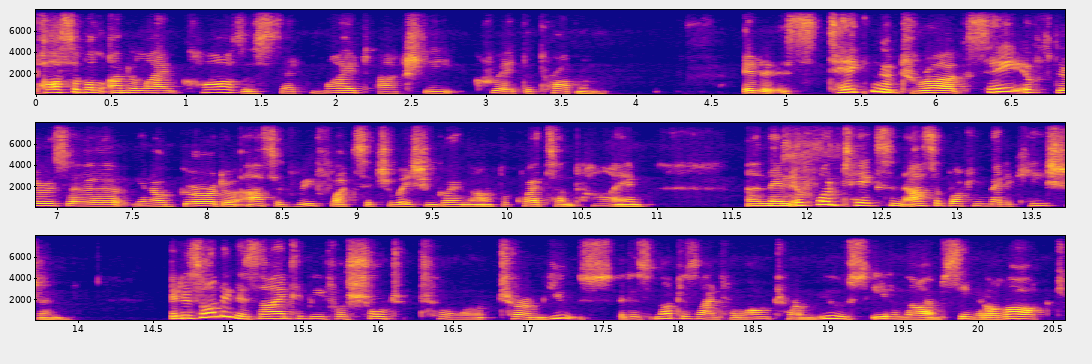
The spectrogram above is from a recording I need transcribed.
possible underlying causes that might actually create the problem. It is taking a drug, say if there's a you know GERD or acid reflux situation going on for quite some time, and then if one takes an acid blocking medication, it is only designed to be for short term use. It is not designed for long term use, even though I'm seeing it a lot.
